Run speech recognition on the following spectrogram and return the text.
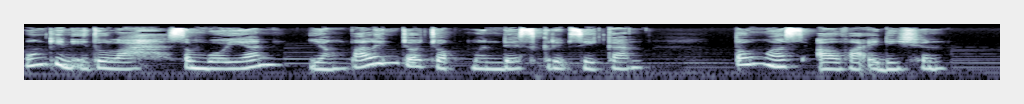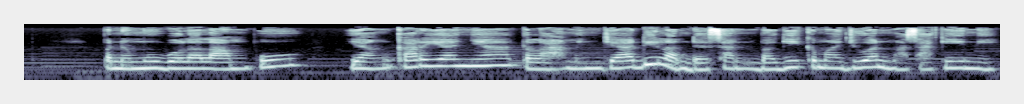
Mungkin itulah semboyan yang paling cocok mendeskripsikan Thomas Alva Edison, penemu bola lampu yang karyanya telah menjadi landasan bagi kemajuan masa kini.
